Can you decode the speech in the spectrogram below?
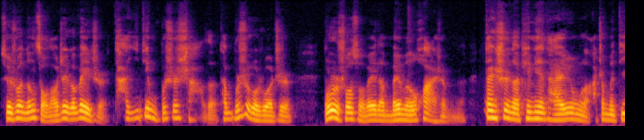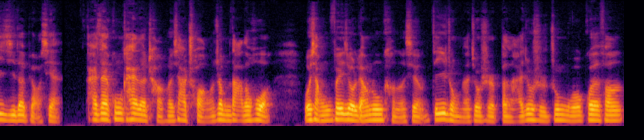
所以说能走到这个位置，他一定不是傻子，他不是个弱智，不是说所谓的没文化什么的。但是呢，偏偏他还用了这么低级的表现，还在公开的场合下闯了这么大的祸，我想无非就两种可能性。第一种呢，就是本来就是中国官方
